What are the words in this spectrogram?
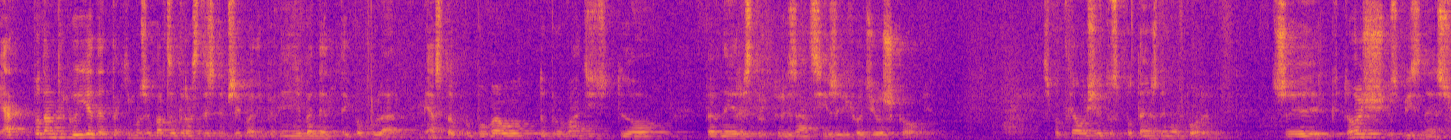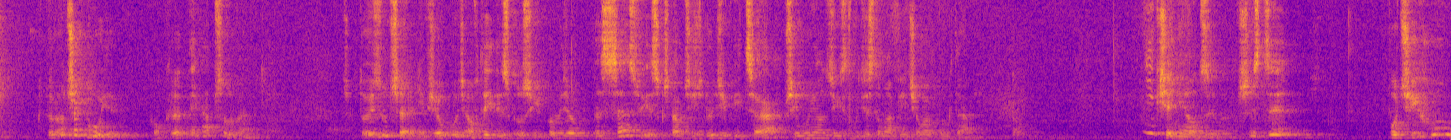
Ja podam tylko jeden taki może bardzo drastyczny przykład i pewnie nie będę tutaj popularny. Miasto próbowało doprowadzić do pewnej restrukturyzacji, jeżeli chodzi o szkoły. Spotkało się to z potężnym oporem. Czy ktoś z biznesu, który oczekuje konkretnych absolwentów, ktoś z uczelni wziął udział w tej dyskusji i powiedział, bez sensu jest kształcić ludzi w liceach, przyjmując ich z 25 punktami. Nikt się nie odzywa. Wszyscy po cichu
